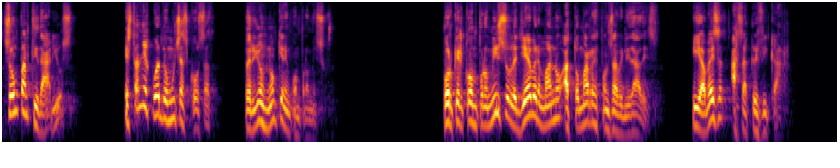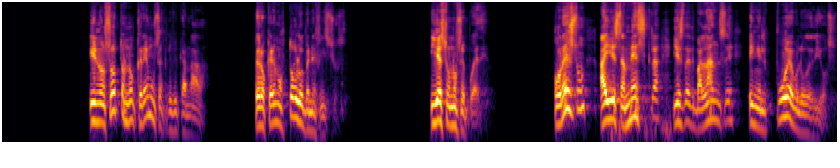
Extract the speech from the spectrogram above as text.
Son partidarios. Están de acuerdo en muchas cosas, pero ellos no quieren compromisos. Porque el compromiso le lleva, hermano, a tomar responsabilidades y a veces a sacrificar. Y nosotros no queremos sacrificar nada, pero queremos todos los beneficios. Y eso no se puede. Por eso hay esa mezcla y ese desbalance en el pueblo de Dios.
